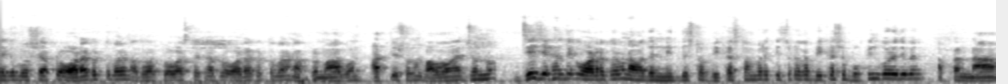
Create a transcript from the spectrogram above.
থেকে বসে আপনারা অর্ডার করতে পারেন, অথবা প্রবাস থেকে আপনারা অর্ডার করতে পারেন আপনার মা বোন, আত্মীয় স্বজন, বাবা মায়ের জন্য। যে যে যেখান থেকে অর্ডার করবেন, আমাদের নির্দিষ্ট বিকাশ নম্বরে কিছু টাকা বিকাশে বুকিং করে দিবেন। আপনার নাম,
